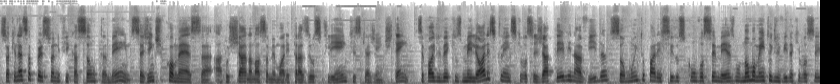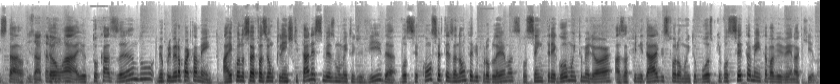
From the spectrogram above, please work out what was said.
Só que nessa personificação também, se a gente começa a puxar na nossa memória e trazer os clientes que a gente tem, você pode ver que os melhores clientes que você já teve na vida são muito parecidos com você mesmo no momento de vida que você estava. Exatamente. Então, ah, eu tô casando, meu primeiro apartamento. Aí quando você vai fazer um cliente que tá nesse mesmo momento de vida, você com certeza não teve problemas, você entregou muito melhor, as afinidades foram muito boas, porque você também estava vivendo aquilo.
